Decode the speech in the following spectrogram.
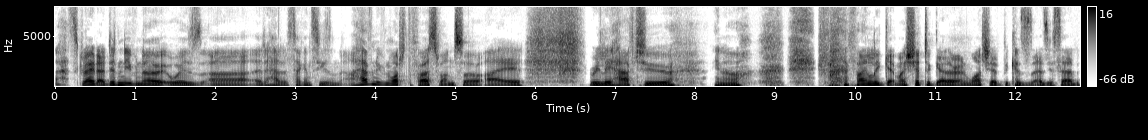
That's great. I didn't even know it was uh it had a second season. I haven't even watched the first one, so I really have to, you know, finally get my shit together and watch it because as you said,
